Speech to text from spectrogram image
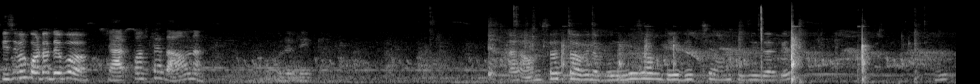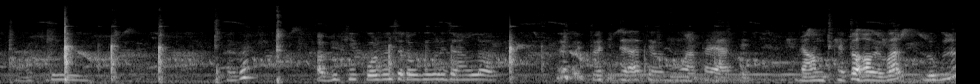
পিসিমা কটা দেবো? চার পাঁচটা দাও না করে দেখি। আর আম সব তো হবে না বললে সব দিয়ে দিচ্ছে আম পিসি যাকে আপনি কি করবেন সেটাও কি করে জানলো তো এটা আছে ওর মাথায় আছে। দাম খেতে হবে বল দুগুলো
